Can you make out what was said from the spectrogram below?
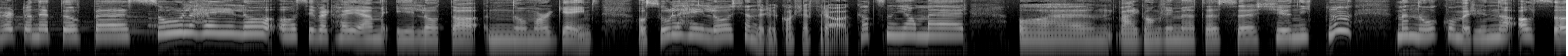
hørte nettopp eh, Solheilo og Sivert Høyem i låta No More Games. Og Solheilo kjenner du kanskje fra Katzenjammer og eh, Hver gang vi møtes 2019. Men nå kommer hun altså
